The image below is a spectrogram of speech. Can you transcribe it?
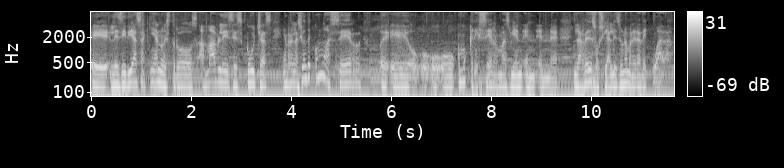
eh, les dirías aquí a nuestros amables escuchas en relación de cómo hacer o, cómo crecer más bien en, las redes sociales de una manera adecuada?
